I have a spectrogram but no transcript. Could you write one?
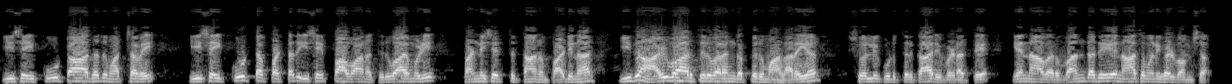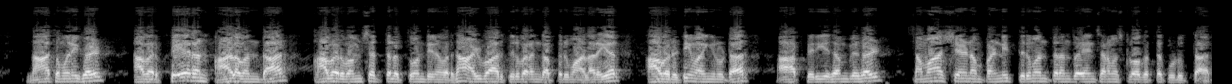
இசை கூட்டாதது மற்றவை. இசை கூட்டப்பட்டது இசைப்பாவான திருவாய்மொழி. பன்னிசெத்து தானும் பாடினார். இது ஆழ்வார் திருவரங்க பெருமாள் அறையர் சொல்லி கொடுத்திருக்கார் இவ்விடத்தே. என் அவர் வந்ததே நாதமுனிகள் வம்சம். நாதமுனிகள் அவர் பேரன் ஆள வந்தார். அவர் வம்சத்துல தோன்றினவர் தான் ஆழ்வார் திருவரங்க பெருமாள் அறையர். அவர்கிட்டையும் வாங்கினுட்டார் ஆ பெரிய தம்பிகள் சமாசேனம் பண்ணி திருமந்திரந்தோயன் சரம ஸ்லோகத்தை கொடுத்தார்.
